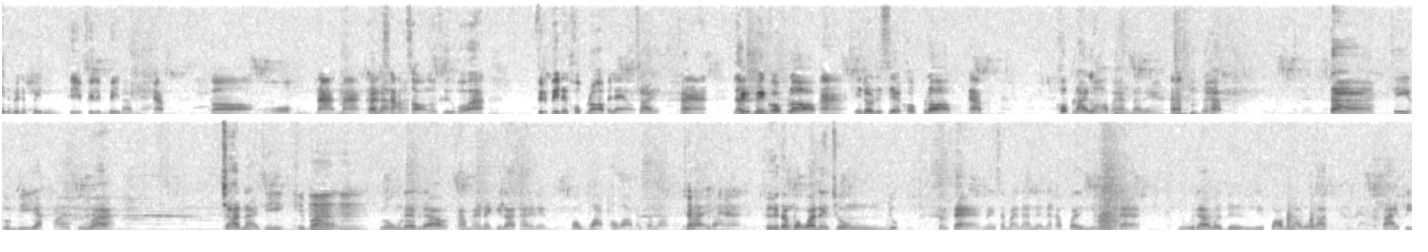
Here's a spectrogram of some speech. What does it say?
นส์ฟิลิปปินส์ ที่ฟิลิปปินส์ครับนะครับ ก็โอ้โหนานมากก็นะนาน สามสองก็คือเพราะว่าฟิลิปปินส์เนี่ยครบรอบไปแล้วใช่ครับนะฮะแล้วฟิลิปปินส์ครบรอบ อ่าอินโดนีเซียครบรอบ ครับ ครบหลายรอบฮะตอนนี้ นะครับ แต่ที่คุณบีอยากถามคือว่า ชาติไหนที่คิดว่าอืม ลงเล่นแล้วทำให้นักกีฬาไทยเนี่ยหวาดผวามาตลอดใช่ระยะเวลานะฮะ คือต้องบอกว่าในช่วงยุคตั้งแต่ในสมัยนั้นเนี่ยนะครับ ก็จะมีตั้งแต่หนูดาวดึงมีป้อมนาวรัตน์สายพิ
